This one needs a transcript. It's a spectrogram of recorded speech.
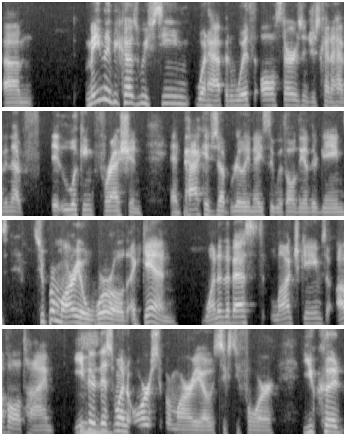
Um, mainly because we've seen what happened with All Stars and just kind of having that f- it looking fresh and and packaged up really nicely with all the other games. Super Mario World again, one of the best launch games of all time. Either Mhm. this one or Super Mario 64. You could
